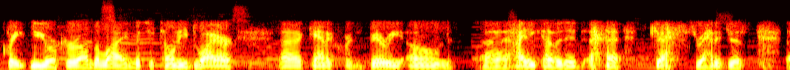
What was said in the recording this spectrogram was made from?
great New Yorker on the line, Mr. Tony Dwyer, uh, Canaccord's very own, uh, highly coveted strategist. Uh,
